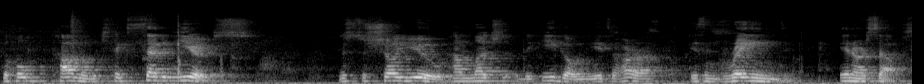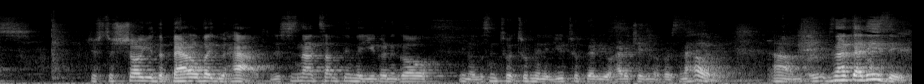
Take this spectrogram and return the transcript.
the whole Talmud, which takes seven years just to show you how much the ego and the Yetzer Hara is ingrained in ourselves. Just to show you the battle that you have. This is not something that you're going to go, you know, listen to a two-minute YouTube video how to change your personality. Um, it's not that easy.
